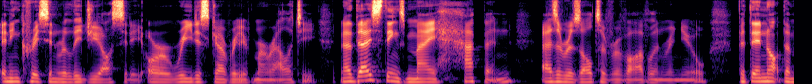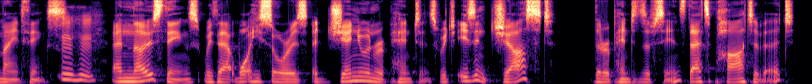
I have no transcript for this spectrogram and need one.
an increase in religiosity or a rediscovery of morality. Now those things may happen as a result of revival and renewal, but they're not the main things. Mm-hmm. And those things, without what he saw as a genuine repentance, which isn't just the repentance of sins, that's part of it.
